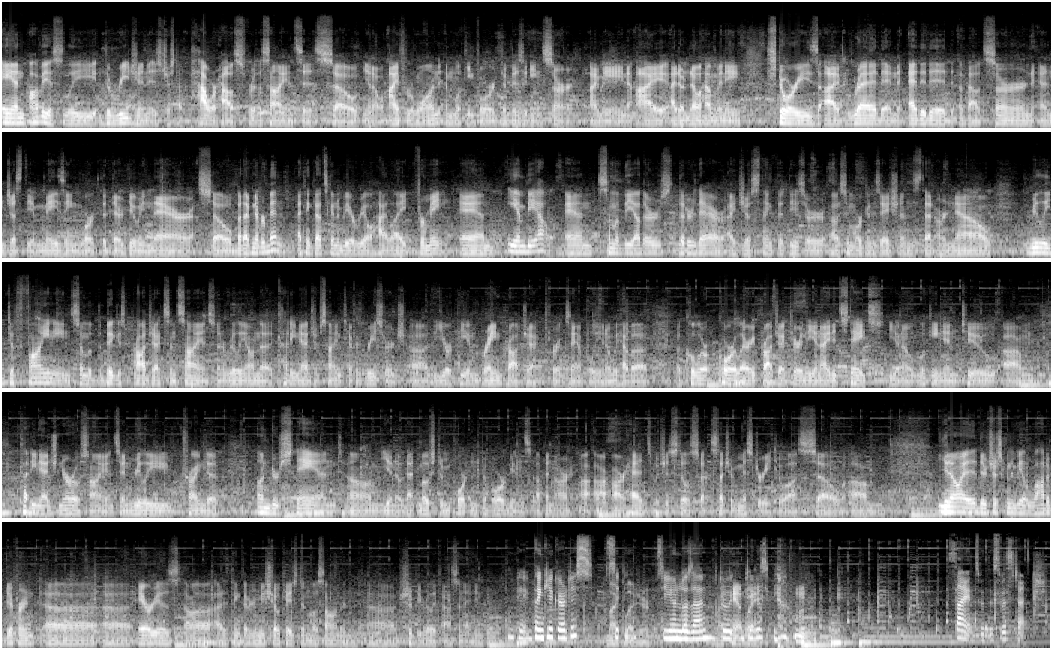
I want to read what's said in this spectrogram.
And obviously, the region is just a powerhouse for the sciences. So, you know, I, for one, am looking forward to visiting CERN. I mean, I, I don't know how many stories I've read and edited about CERN and just the amazing work that they're doing there. So, but I've never been. I think that's going to be a real highlight for me. And EMBL and some of the others that are there. I just think that these are uh, some organizations that are now really defining some of the biggest projects in science and are really on the cutting edge of scientific research. Uh, the European Brain Project, for example, you know, we have a, a corollary project here in the United States, you know, looking into um, cutting edge neuroscience and really trying to understand, um, you know, that most important of organs up in our our, our heads, which is still su- such a mystery to us. So. Um, you know, there's just going to be a lot of different uh, uh, areas uh, I think that are going to be showcased in Lausanne and uh, should be really fascinating. Okay, thank you, Curtis. My see, pleasure. See you in Lausanne. I can't wait. Science with the Swiss touch.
